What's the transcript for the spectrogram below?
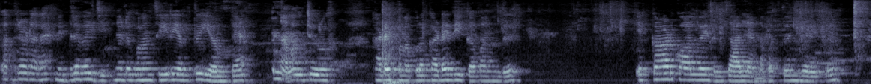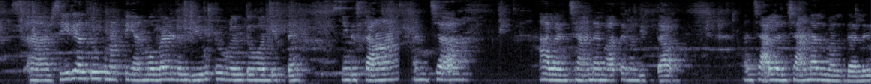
ಪದ್ರಡರೆ ನಿದ್ರೆ ಬೈಜಿ ನೆಡಗೊಂದು ಸೀರಿಯಲ್ ತುಯ್ಯಂತೆ ನಾನೊಂಚೂರು ಕಡೆ ಪುನಃ ಪೂರ ಕಡೆ ದೀಕ ಬಂದು ಎಕ್ಕಾಡು ಕಾಲ್ ಬೈದನು ಸಾಲ್ಯನ್ನ ಪತ್ತೊಂಜರಿಗೆ ಸೀರಿಯಲ್ ತೂಪುನೊಟ್ಟಿಗೆ ಅನ್ ಮೊಬೈಲ್ ಒಂದು ಯೂಟ್ಯೂಬ್ ಒಂದು ಒಂದಿತ್ತೆ ಹಿಂಗೆ ಸ್ಟಾ, ಅಂಚ ಆಲನ್ ಚಾನಲ್ ಮಾತೆ ಒಂದಿತ್ತ ಅಂಚ ಆಲನ್ ಚಾನಲ್ ಮಲ್ದಲು,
